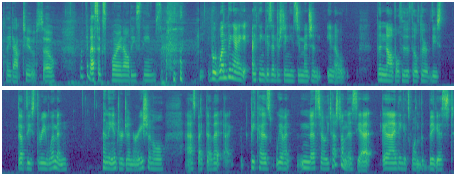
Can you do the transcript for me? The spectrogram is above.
played out too. So look at us exploring all these themes. But one thing i i think is interesting is you mentioned you know the novel through the filter of these of these three women and the intergenerational aspect of it because we haven't necessarily touched on this yet and i think it's one of the biggest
